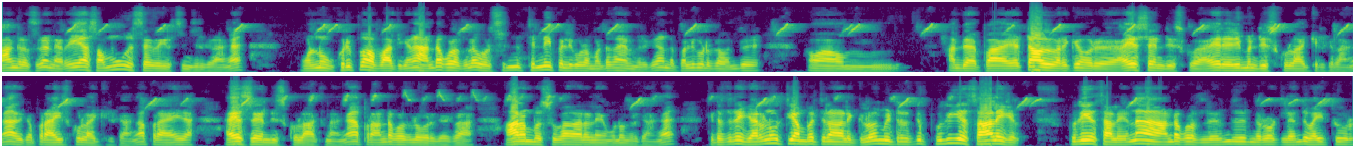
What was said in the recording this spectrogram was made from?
காங்கிரஸில் நிறையா சமூக சேவைகள் செஞ்சுருக்கிறாங்க. ஒன்றும் குறிப்பாக பார்த்தீங்கன்னா அண்டகுளத்தில் ஒரு சின்ன திண்ணை பள்ளிக்கூடம் மட்டும்தான் இருந்திருக்கு. அந்த பள்ளிக்கூடத்தை வந்து அந்த ப எட்டாவது வரைக்கும் ஒரு higher secondary school higher elementary school ஆக்கியிருக்கிறாங்க. அதுக்கப்புறம் ஹை ஸ்கூல் ஆக்கியிருக்காங்க. அப்புறம் ஹை ஹையர் செகண்டரி ஸ்கூல் ஆக்குனாங்க. அப்புறம் அண்டகுளத்தில் ஒரு ஆரம்ப சுகாதார நிலையம் கொண்டு வந்திருக்காங்க. கிட்டத்தட்ட இரநூத்தி ஐம்பத்தி நாலு கிலோமீட்டருக்கு புதிய சாலைகள். புதிய சாலைன்னா அண்டகுளத்துலேருந்து இந்த ரோட்லேருந்து வைத்தூர்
